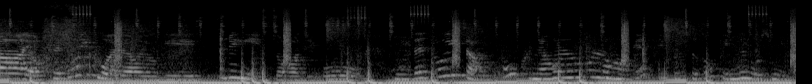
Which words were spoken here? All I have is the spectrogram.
제가 옆에 조인 거예요. 여기 스트링이 있어가지고. 근데 조이지 않고 그냥 헐렁헐렁하게 수도 있는 옷입니다.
